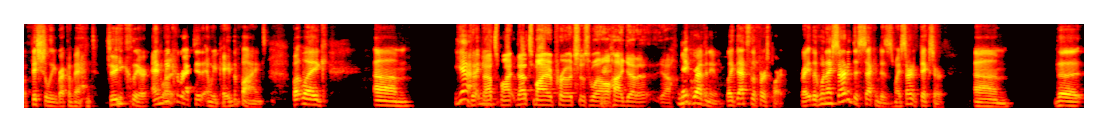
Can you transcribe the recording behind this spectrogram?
officially recommend to be clear. And right. we corrected and we paid the fines. But like um yeah, Th- I mean, that's my that's my approach as well. I get it. Yeah. Make revenue. Like that's the first part, right? Like when I started the second business, when I started Fixer, um the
